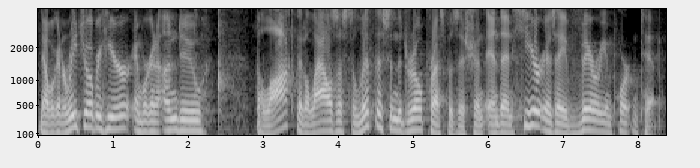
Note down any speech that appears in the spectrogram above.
Now we're going to reach over here and we're going to undo the lock that allows us to lift this in the drill press position. And then here is a very important tip.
